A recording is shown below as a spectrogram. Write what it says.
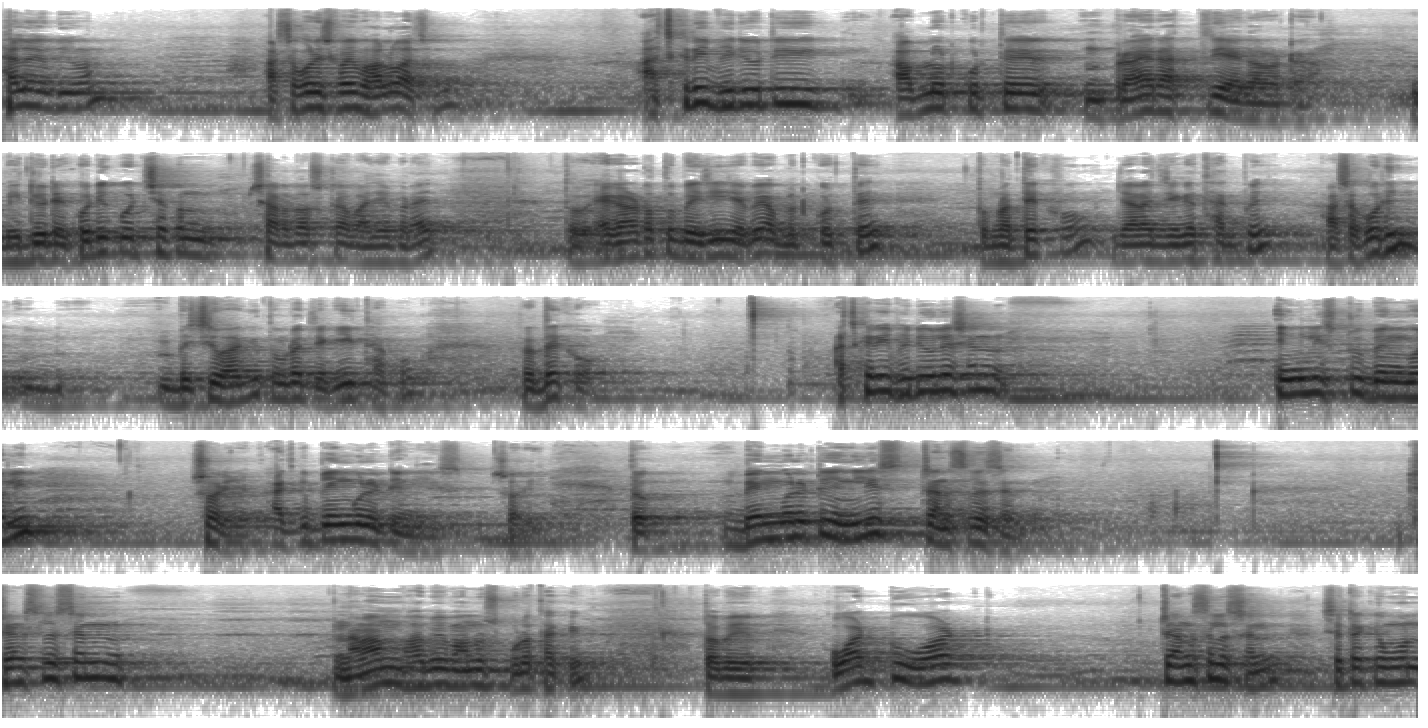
Hello everyone আশা করি সবাই ভালো আছো। আজকের এই ভিডিওটি আপলোড করতে প্রায় রাত্রি এগারোটা। ভিডিও রেকর্ডিং করছে এখন সাড়ে দশটা বাজে প্রায়। তো এগারোটা তো বেজেই যাবে আপলোড করতে। তোমরা দেখো, যারা জেগে থাকবে, আশা করি বেশিরভাগই তোমরা জেগেই থাকো। তো দেখো, আজকের এই video lesson English to Bengali sorry আজকে বেঙ্গলি টু ইংলিশ সরি তো Bengali to English translation translation নানানভাবে মানুষ করে থাকে। তবে ওয়ার্ড টু ওয়ার্ড ট্রান্সলেশন সেটা কেমন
